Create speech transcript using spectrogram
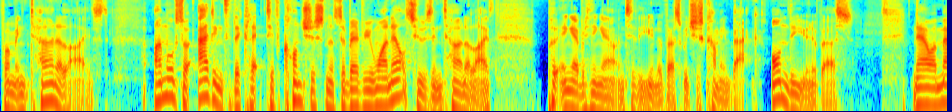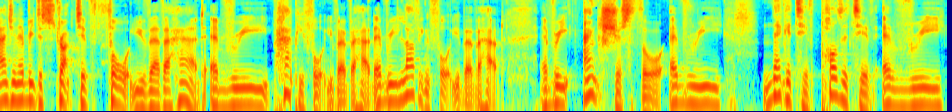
from internalized, I'm also adding to the collective consciousness of everyone else who's internalized putting everything out into the universe, which is coming back on the universe. Now imagine every destructive thought you've ever had, every happy thought you've ever had, every loving thought you've ever had, every anxious thought, every negative, positive, every,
